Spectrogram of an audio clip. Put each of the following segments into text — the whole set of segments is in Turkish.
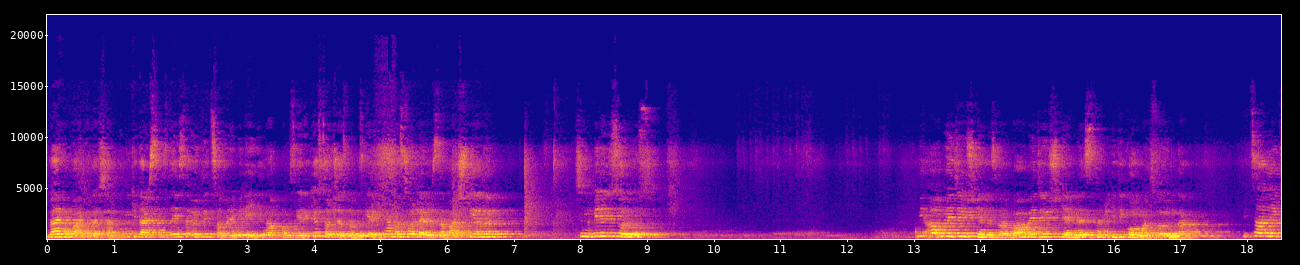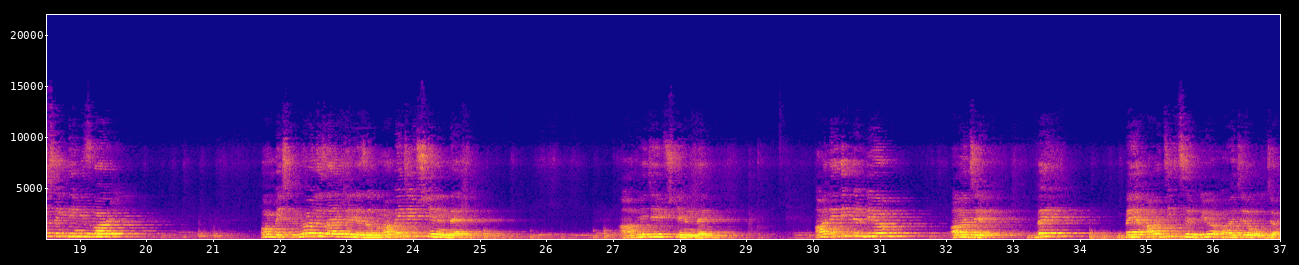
Merhaba arkadaşlar. Bugünkü dersimizde ise Öklit teoremi ile ilgili ne yapmamız gerekiyor? Soru çözmemiz gerekiyor. Hemen sorularımızla başlayalım. Şimdi birinci sorumuz. Bir ABC üçgenimiz var. Bu ABC üçgeniniz tabii ki dik olmak zorunda. Bir tane yüksekliğimiz var. 15 bin. Böyle özellikleri yazalım. ABC üçgeninde ABC üçgeninde AD diktir diyor. AC ve BA diktir diyor. AC olacak.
